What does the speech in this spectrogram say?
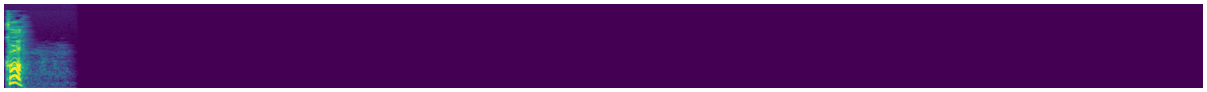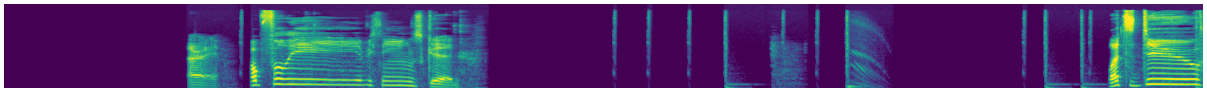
Cool. All right. Hopefully everything's good. Let's do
